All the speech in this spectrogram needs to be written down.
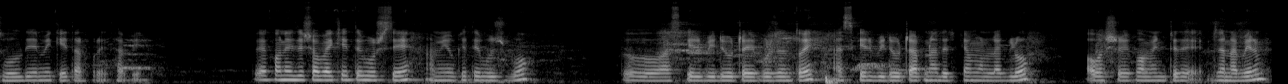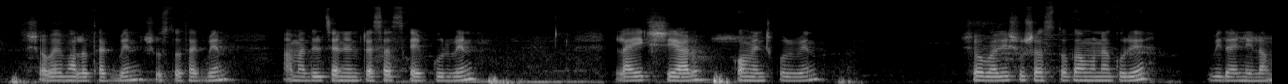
ঝোল দিয়ে মেখে তারপরে খাবে। তো এখন এই যে সবাই খেতে বসছে, আমিও খেতে বসবো। তো আজকের ভিডিওটা এই পর্যন্তই। আজকের ভিডিওটা আপনাদের কেমন লাগল অবশ্যই কমেন্টে জানাবেন। সবাই ভালো থাকবেন, সুস্থ থাকবেন। আমাদের চ্যানেলটা সাবস্ক্রাইব করবেন। লাইক, শেয়ার, কমেন্ট করবেন। সবারই সুস্বাস্থ্য কামনা করে বিদায় নিলাম।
